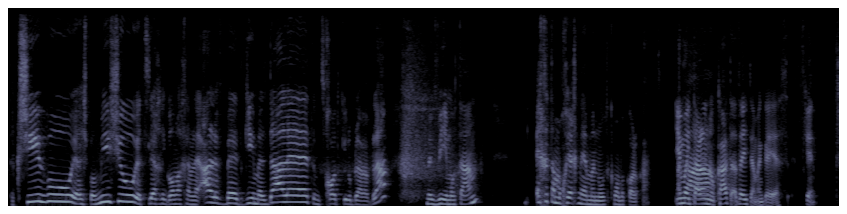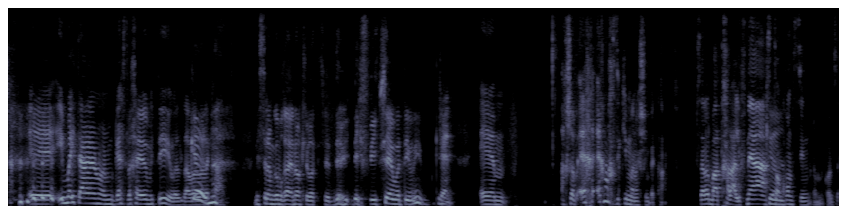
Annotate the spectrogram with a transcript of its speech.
תקשיבו, יש פה מישהו, יצליח לגרום לכם לאלף, בית, גימל, דלת, אתם צריכות כאילו בלה בלה בלה. מביאים אותם. איך אתה מוכיח נאמנות כמו בכל כת? אם אתה- הייתה לנו כת, את היית מגייסת. כן. אה, אם הייתה לנו מגייסת בחיים אמיתיים, אז למה לא כן. לכת? נעשה להם גם רעיונות לראות ש-they fit. שהם מתאימים. כן. אמ, עכשיו, איך, מחזיקים אנשים בכת? בסדר? בהתחלה, לפני הסטוקהום סינדרום וכל זה.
